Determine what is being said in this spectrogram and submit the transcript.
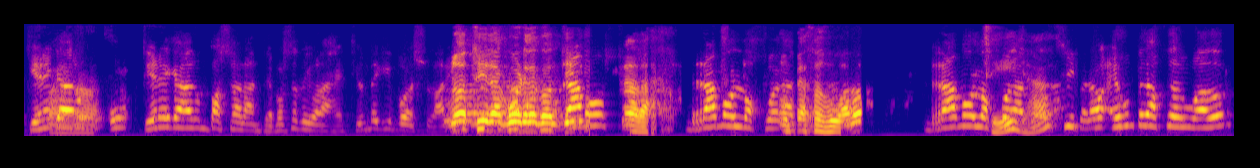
Tiene que, dar un, un- tiene que dar un paso adelante. Por eso te digo, la gestión de equipo de Solari. No estoy de acuerdo contigo. Ramos, Nada, Ramos lo juega un pedazo de jugador. Ramos lo Sí, juega todo. Sí, pero es un pedazo de jugador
